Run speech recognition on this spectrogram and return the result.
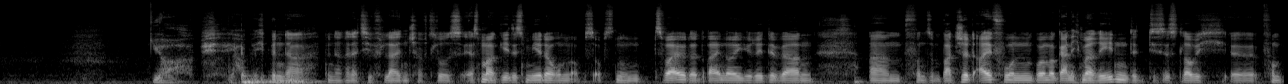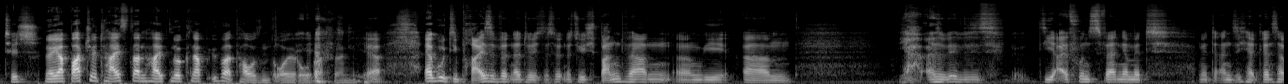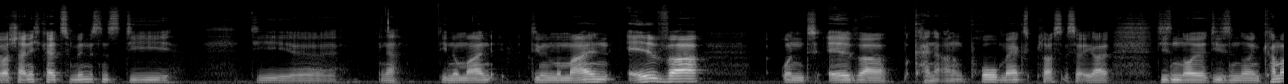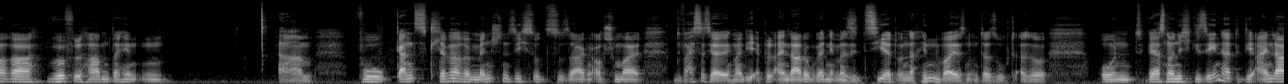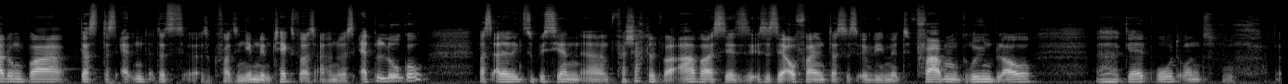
Ja, ja, ich bin da, bin da relativ leidenschaftslos. Erstmal geht es mir darum, ob es nun zwei oder drei neue Geräte werden. Ähm, von so einem Budget-iPhone wollen wir gar nicht mal reden. Das ist, glaube ich, äh, vom Tisch. Naja, Budget heißt dann halt nur knapp über 1000 Euro wahrscheinlich. ja. ja, gut, die Preise wird natürlich, das wird natürlich spannend werden irgendwie. Ähm, ja, also die iPhones werden ja mit, mit an Sicherheit grenzender Wahrscheinlichkeit zumindest die, die, äh, na, die normalen den normalen 11er und 11er, keine Ahnung, Pro, Max, Plus, ist ja egal, diesen, neue, diesen neuen Kamerawürfel haben da hinten. Ähm, wo ganz clevere Menschen sich sozusagen auch schon mal, du weißt es ja, ich meine, die Apple-Einladungen werden ja immer seziert und nach Hinweisen untersucht. Also, und wer es noch nicht gesehen hatte, die Einladung war, dass das, das, also quasi neben dem Text war es einfach nur das Apple-Logo was allerdings so ein bisschen äh, verschachtelt war. A war es sehr, ist es sehr auffallend, dass es irgendwie mit Farben grün, blau äh, gelb, rot und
